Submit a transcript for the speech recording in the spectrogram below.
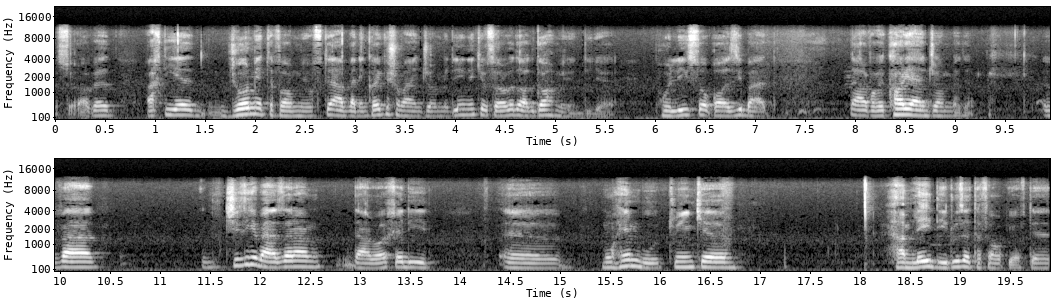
به سراغ وقتی یه جرمی اتفاق میفته اولین کاری که شما انجام میدین اینه که به سراغ دادگاه میرین دیگه. پلیس و قاضی بعد در واقع کاری انجام بده. و چیزی که به نظرم در واقع خیلی مهم بود تو اینکه حمله دیروز اتفاق بیفته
